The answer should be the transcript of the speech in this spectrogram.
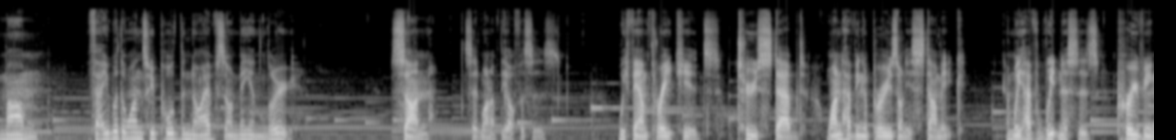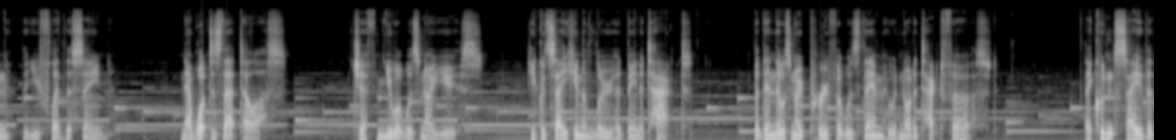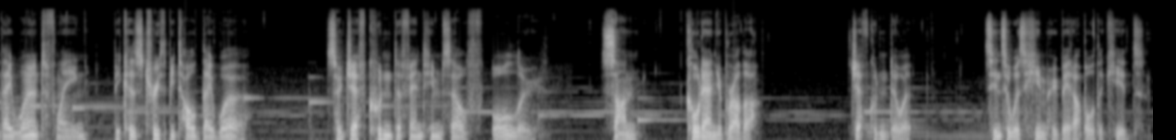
Mum, they were the ones who pulled the knives on me and Lou. Son, said one of the officers, we found three kids, two stabbed, one having a bruise on his stomach, and we have witnesses proving that you fled the scene. Now, what does that tell us? Jeff knew it was no use. He could say him and Lou had been attacked, but then there was no proof it was them who had not attacked first. They couldn't say that they weren't fleeing because, truth be told, they were. So Jeff couldn't defend himself or Lou. Son, call down your brother. Jeff couldn't do it, since it was him who beat up all the kids.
